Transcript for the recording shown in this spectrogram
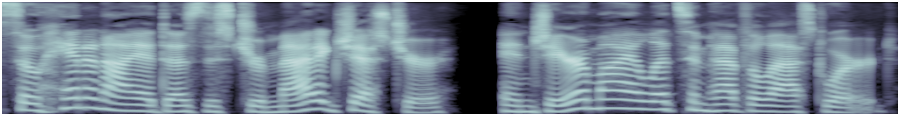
So Hananiah does this dramatic gesture, and Jeremiah lets him have the last word.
